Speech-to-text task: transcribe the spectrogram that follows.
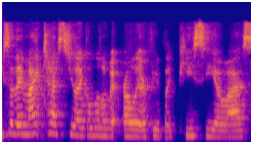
So they might test you like a little bit earlier if you have like PCOS.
